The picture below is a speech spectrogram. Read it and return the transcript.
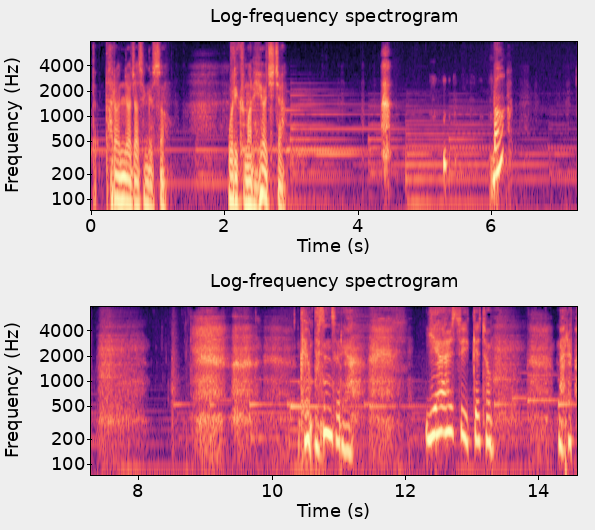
다- 다른 여자 생겼어. 우리 그만 헤어지자. 뭐? 그게 무슨 소리야? 이해할 수 있게 좀 말해봐.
